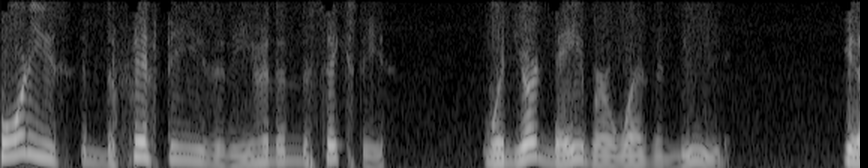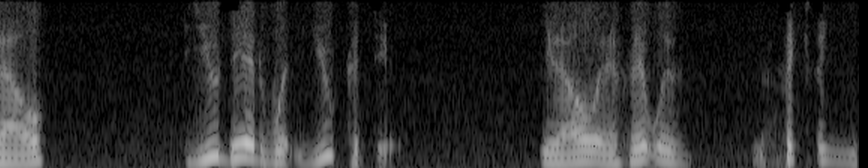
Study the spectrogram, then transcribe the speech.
40s, in the 50s, and even in the 60s, when your neighbor was in need, you know, you did what you could do. You know, if it was fixing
